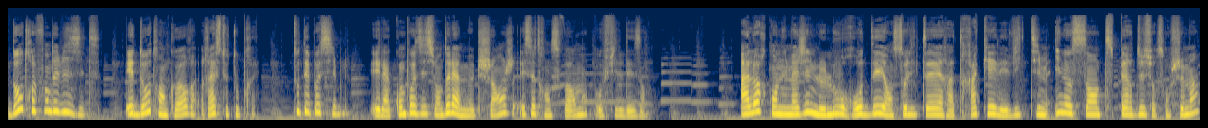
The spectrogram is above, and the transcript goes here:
D'autres font des visites, et d'autres encore restent tout près. Tout est possible, et la composition de la meute change et se transforme au fil des ans. Alors qu'on imagine le loup rôder en solitaire à traquer les victimes innocentes perdues sur son chemin,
